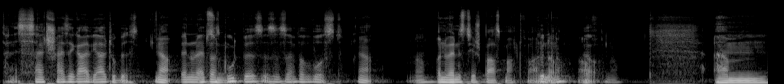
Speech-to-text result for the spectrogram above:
dann ist es halt scheißegal, wie alt du bist. Ja, wenn du in etwas gut bist, ist es einfach Wurst. Ja. Ne? Und wenn es dir Spaß macht vor allem. Genau, Ne? Auch, ja. genau. Ähm,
